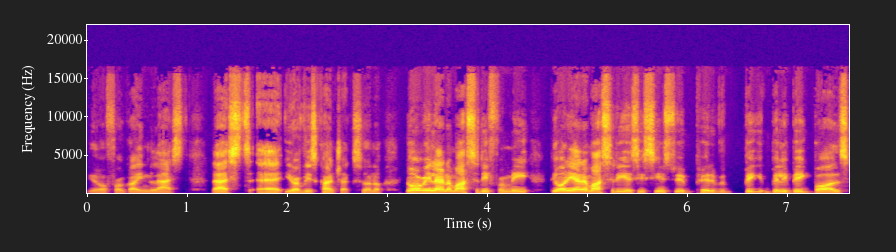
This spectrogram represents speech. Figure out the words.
you know, for a guy in the last last uh, year of his contract. So no, no real animosity for me. The only animosity is he seems to be a bit of a big Billy Big Balls.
